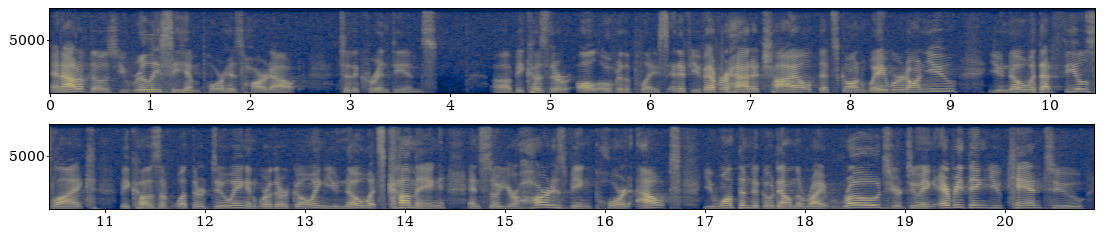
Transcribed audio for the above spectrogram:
And out of those, you really see him pour his heart out to the Corinthians uh, because they're all over the place. And if you've ever had a child that's gone wayward on you, you know what that feels like because of what they're doing and where they're going. You know what's coming. And so your heart is being poured out. You want them to go down the right roads. You're doing everything you can to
